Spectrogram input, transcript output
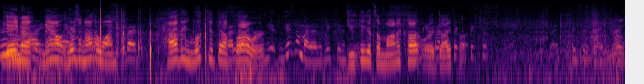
Okay, now, now here's another one. Having looked at that flower, look, ju- just no matter. We can do you think it's a monocot or a Okay, wanna dicot? picture? It's a dicot.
